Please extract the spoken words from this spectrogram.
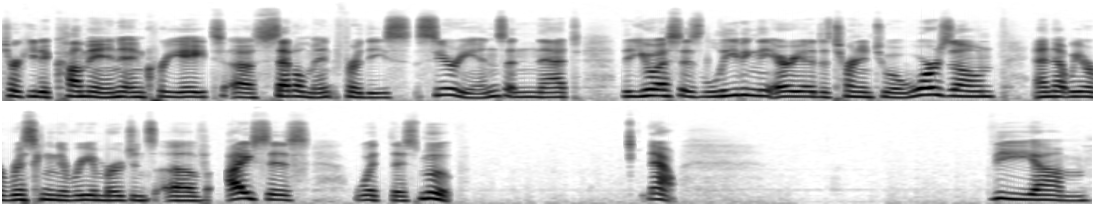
Turkey to come in and create a settlement for these Syrians, and that the U.S. is leaving the area to turn into a war zone, and that we are risking the reemergence of ISIS with this move. Now, the um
